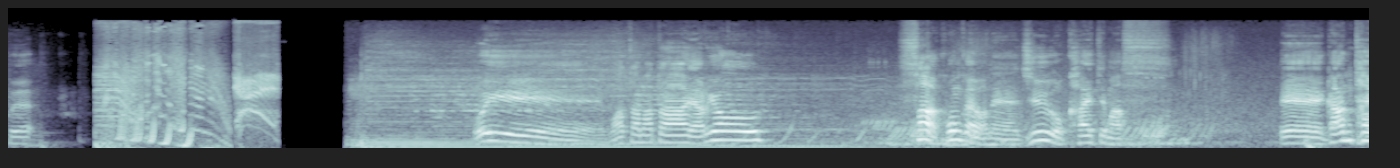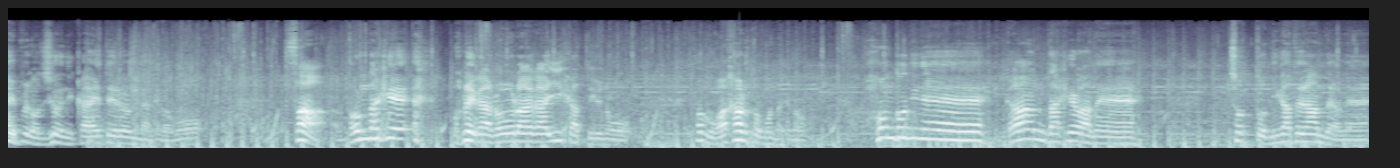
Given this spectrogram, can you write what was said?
プ。おいまたまたやるよ。さあ今回はね銃を変えてます。えー、ガンタイプの銃に変えてるんだけども。さあどんだけ 俺がローラーがいいかっていうのを多分わかると思うんだけど。本当にねガンだけはねちょっと苦手なんだよね。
